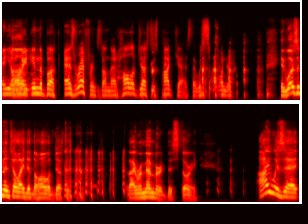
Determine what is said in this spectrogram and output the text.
and you'll Um, write in the book as referenced on that hall of justice podcast that was so wonderful It wasn't until I did the Hall of Justice podcast that I remembered this story. I was at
